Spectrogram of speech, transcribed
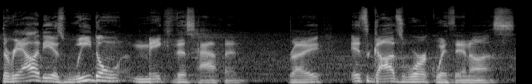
The reality is we don't make this happen, right? It's God's work within us.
